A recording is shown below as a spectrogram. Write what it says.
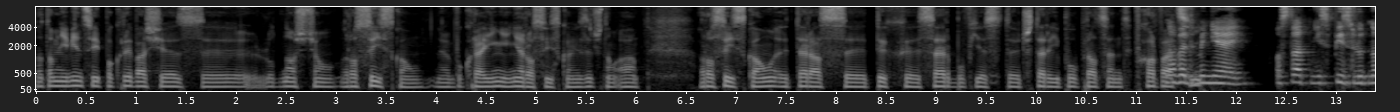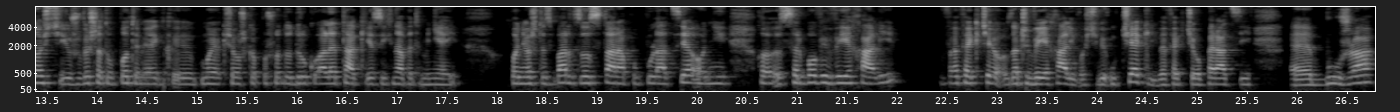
no to mniej więcej pokrywa się z e, ludnością rosyjską w Ukrainie, nie rosyjskojęzyczną, a rosyjską. Teraz tych Serbów jest 4,5% w Chorwacji. Nawet mniej. Ostatni spis ludności już wyszedł po tym, jak y, moja książka poszła do druku, ale tak, jest ich nawet mniej, ponieważ to jest bardzo stara populacja. Oni, Serbowie wyjechali w efekcie, znaczy wyjechali, właściwie uciekli w efekcie operacji e, Burza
